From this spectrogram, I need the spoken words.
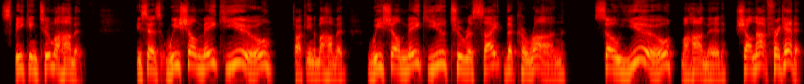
speaking to Muhammad. He says, We shall make you, talking to Muhammad, we shall make you to recite the Quran, so you, Muhammad, shall not forget it.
